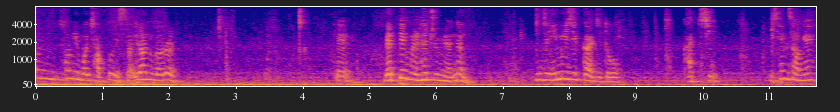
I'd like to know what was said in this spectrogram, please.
손 손이 뭐 잡고 있어 이런 거를 이렇게 매핑을 해주면은 이제 이미지까지도 같이 이 생성에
